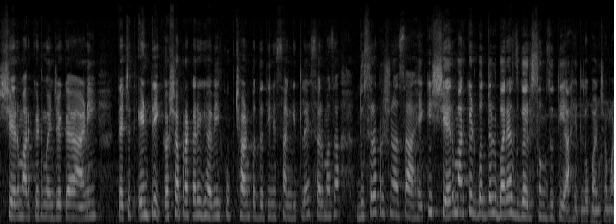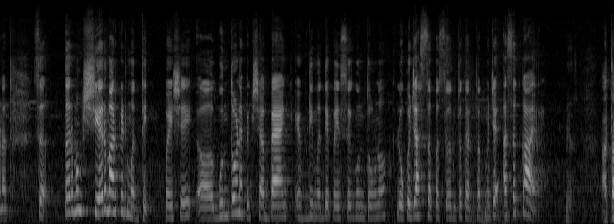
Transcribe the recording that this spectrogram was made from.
शेअर मार्केट म्हणजे काय आणि त्याच्यात एंट्री कशा प्रकारे घ्यावी खूप छान पद्धतीने सांगितलं आहे सर माझा दुसरा प्रश्न असा आहे की शेअर मार्केटबद्दल बऱ्याच गैरसमजुती आहेत लोकांच्या मनात. सर तर मग शेअर मार्केटमध्ये पैसे गुंतवण्यापेक्षा बँक एफ डीमध्ये पैसे गुंतवणं लोक जास्त पसंत करतात. म्हणजे असं काय? आता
